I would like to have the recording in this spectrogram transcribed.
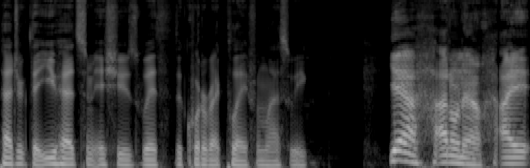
Patrick, that you had some issues with the quarterback play from last week. Yeah, I don't know. I,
